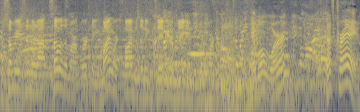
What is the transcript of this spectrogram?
For some reason, they're not. Some of them aren't working. Mine works fine, but then Xavier and Megan's wouldn't work at all. It won't work? That's cray.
